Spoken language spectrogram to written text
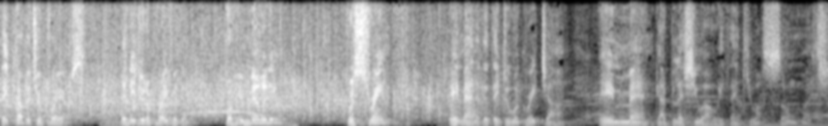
They covet your prayers. They need you to pray for them for humility, for strength. Amen. And that they do a great job. Amen. God bless you all. We thank you all so much.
